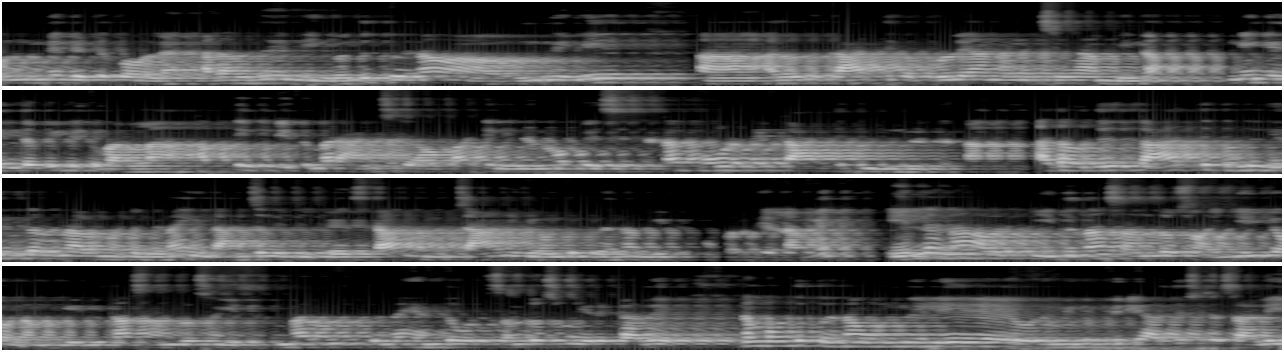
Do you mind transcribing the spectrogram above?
ஒண்ணுமே கெட்டு போகல. அதாவது நீங்க வந்து பார்த்தீங்கன்னா உண்மையிலேயே அதாவது கார்த்திகை பிள்ளையா நினைச்சீங்க அப்படின்னா நீங்க இந்த வீட்டுக்கு வரலாம். அப்படி இப்படின்ற மாதிரி அஞ்சு அவ பாட்டு என்னென்னோ பேசிட்டு இருக்கா. கூடவே கார்த்திக் நின்றுட்டு இருக்கான். அதாவது கார்த்திக் வந்து இருக்கிறதுனால மட்டுமே தான் இந்த அஞ்சலி இப்படி பேசுறா. நம்ம ஜானகி வந்து பார்த்தீங்கன்னா வீட்டுக்கு போகிறது எல்லாமே. இல்லைன்னா அவருக்கு இதுதான் சந்தோஷம். ஐயோ நமக்கு இதுதான் சந்தோஷம். இதுக்கு மேலே வந்து பார்த்தீங்கன்னா எந்த ஒரு சந்தோஷமும் இருக்காது. நம்ம வந்து பார்த்தீங்கன்னா உண்மையிலேயே ஒரு மிகப்பெரிய அதிர்ஷ்டசாலி.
